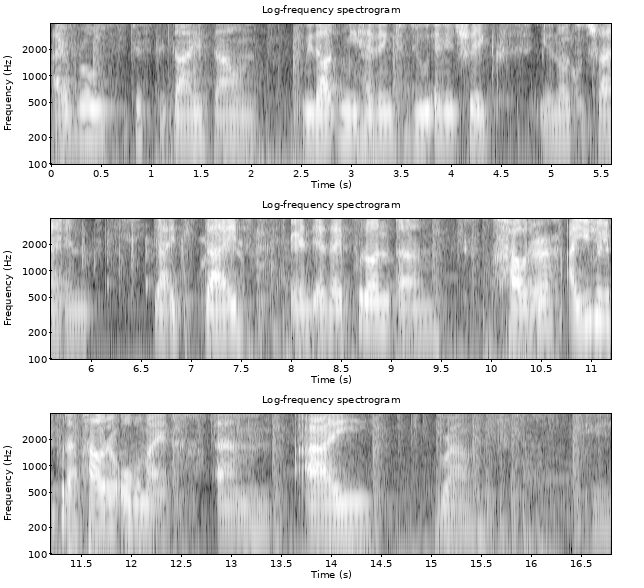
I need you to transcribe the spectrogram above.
eyebrows just dies down without me having to do any tricks you know to try and yeah it died. And as I put on um, powder I usually put a powder over my um, eyebrows. Okay.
